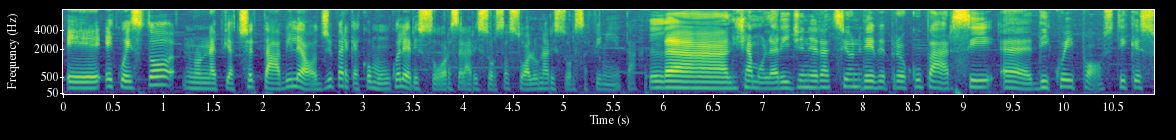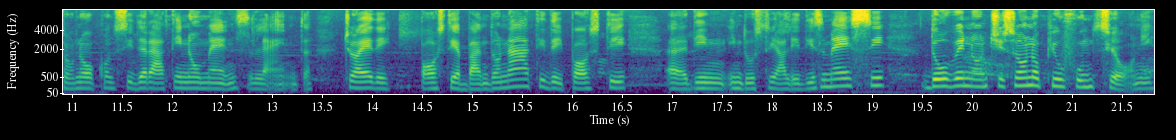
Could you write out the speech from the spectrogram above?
E, e questo non è più accettabile oggi perché comunque le risorse, la risorsa suolo è una risorsa finita. La, diciamo, la rigenerazione deve preoccuparsi eh, di quei posti che sono considerati no man's land, cioè dei posti abbandonati, dei posti eh, di industriali dismessi, dove non ci sono più funzioni.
